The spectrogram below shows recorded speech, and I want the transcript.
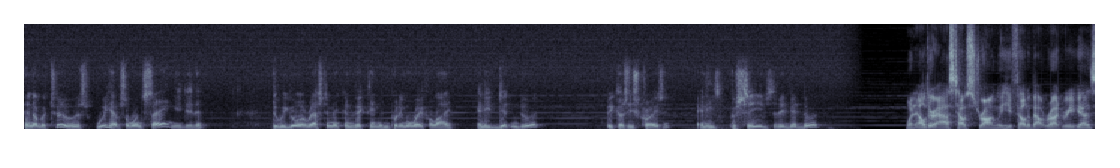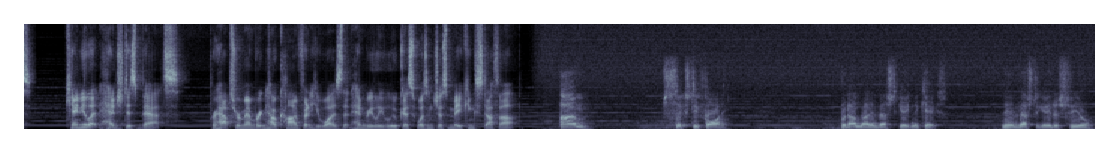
And number two is we have someone saying he did it. Do we go arrest him and convict him and put him away for life and he didn't do it because he's crazy and he perceives that he did do it? When Elder asked how strongly he felt about Rodriguez, Canulette hedged his bets, perhaps remembering how confident he was that Henry Lee Lucas wasn't just making stuff up. I'm 60 40, but I'm not investigating the case. The investigators feel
